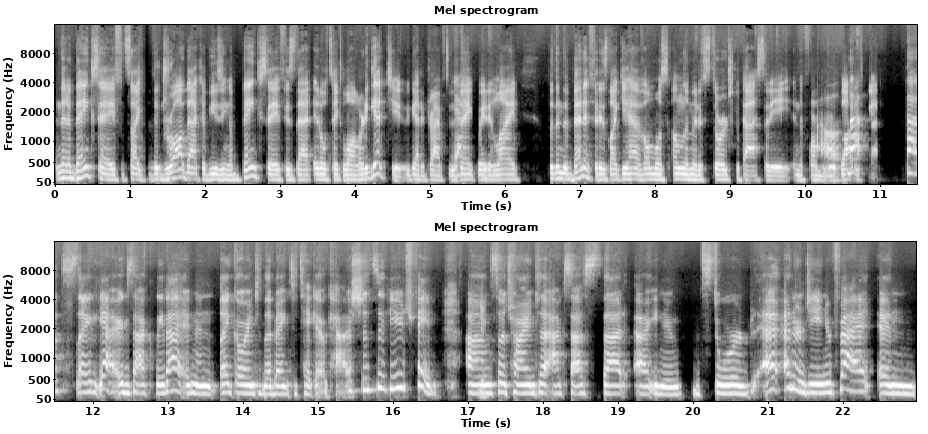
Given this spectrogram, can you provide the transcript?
And then a bank safe, it's like the drawback of using a bank safe is that it'll take longer to get to. You got to drive to the yeah. bank, wait in line. But then the benefit is like you have almost unlimited storage capacity in the form of your oh, body fat that's like yeah exactly that. And then like going to the bank to take out cash it's a huge pain. Um, yep. so trying to access that uh, you know stored energy in your fat and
